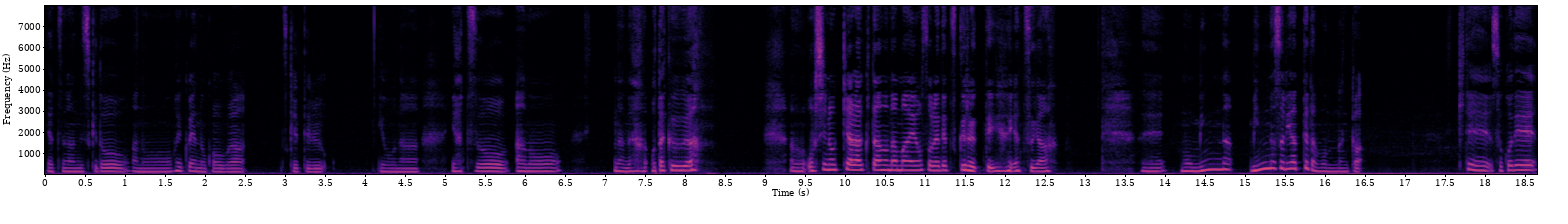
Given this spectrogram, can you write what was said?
やつなんですけどあの保育園の顔がつけてるようなやつをあのなんだオタクが あの推しのキャラクターの名前をそれで作るっていうやつが、ね、もうみんなみんなそれやってたもんなんか。来てそこで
